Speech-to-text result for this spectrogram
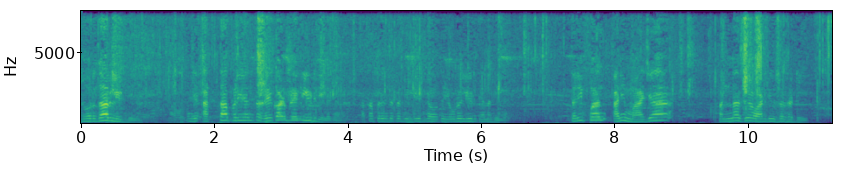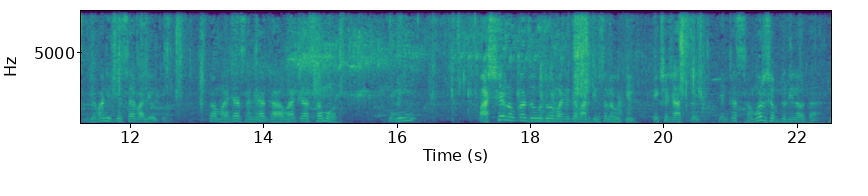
जोरदार लीड दिलं. म्हणजे आत्तापर्यंत रेकॉर्ड ब्रेक लीड दिलं त्यांना. आतापर्यंत कधी लीड नव्हतं एवढं लीड त्यांना दिलं. तरी पण आणि माझ्या पन्नासव्या वाढदिवसासाठी जेव्हा नितीश साहेब आले होते तेव्हा माझ्या सगळ्या गावाच्या समोर त्यांनी पाचशे लोक जवळजवळ माझ्या त्या वाढदिवसाला होती पेक्षा जास्त. त्यांच्यासमोर शब्द दिला होता की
